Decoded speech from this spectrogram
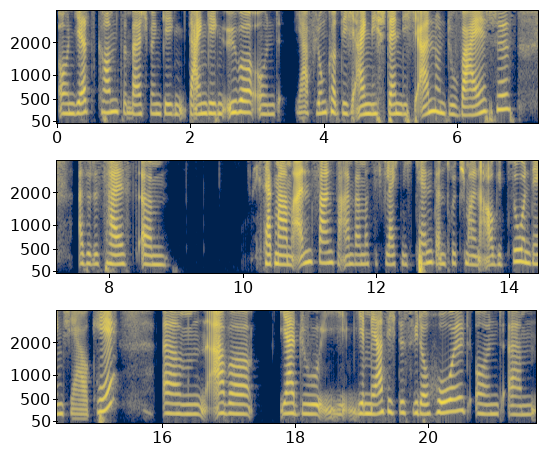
und jetzt kommt zum Beispiel gegen, dein Gegenüber und ja, flunkert dich eigentlich ständig an und du weißt es. Also das heißt, ähm, ich sag mal am Anfang, vor allem wenn man sich vielleicht nicht kennt, dann drückst du mal ein Auge zu und denkst, ja, okay. Ähm, aber ja, du, je, mehr sich das wiederholt und ähm,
